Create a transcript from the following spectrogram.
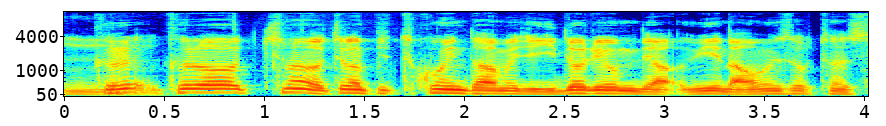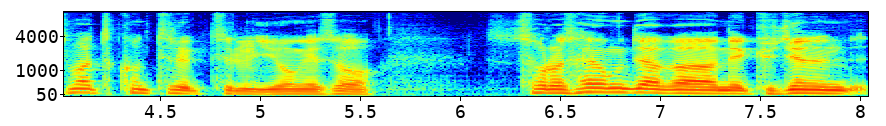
음. 그러, 그렇지만 어쨌건 비트코인 다음에 이제 이더리움 나- 위에 나오면서부터는 smart contract를 이용해서 서로 사용자 간의 규제는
